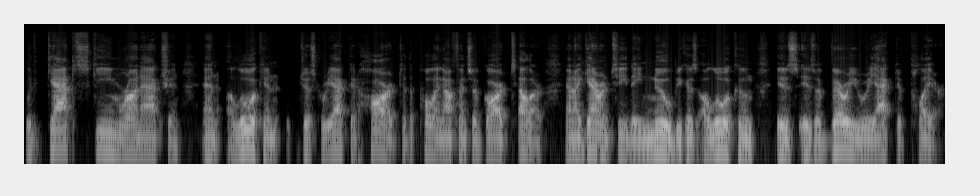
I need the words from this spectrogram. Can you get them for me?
with gap scheme run action. And Oluokun just reacted hard to the pulling offensive guard Teller. And I mm-hmm. guarantee they knew because Oluokun is is a very reactive player.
